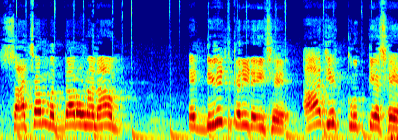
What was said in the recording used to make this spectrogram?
સાચા મતદારોના નામ એ ડિલીટ કરી રહી છે. આ જે કૃત્ય છે.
